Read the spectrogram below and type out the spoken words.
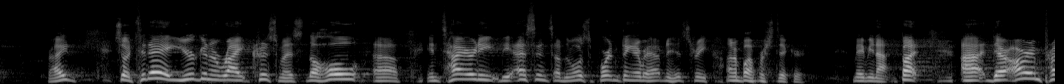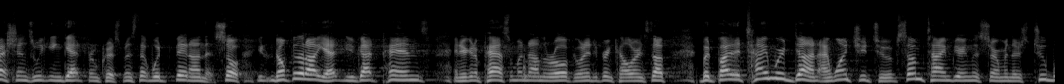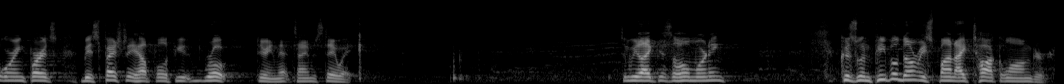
Right? So today you're going to write Christmas, the whole uh, entirety, the essence of the most important thing that ever happened in history on a bumper sticker. Maybe not. But uh, there are impressions we can get from Christmas that would fit on this. So don't fill it out yet. You've got pens and you're going to pass them down the row if you want a different color and stuff. But by the time we're done, I want you to, if sometime during the sermon there's two boring parts, be especially helpful if you wrote during that time to stay awake. Do we like this the whole morning? Because when people don't respond, I talk longer.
